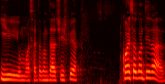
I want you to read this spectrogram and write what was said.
e uma certa quantidade de XP. Com essa quantidade,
